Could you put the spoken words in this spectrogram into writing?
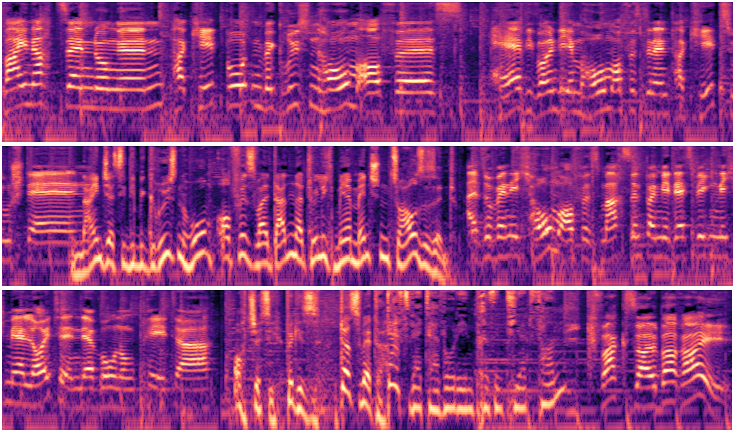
Weihnachtssendungen, Paketboten begrüßen Homeoffice. Hä, wie wollen die im Homeoffice denn ein Paket zustellen? Nein, Jesse, die begrüßen Homeoffice, weil dann natürlich mehr Menschen zu Hause sind. Also wenn ich Homeoffice mache, sind bei mir deswegen nicht mehr Leute in der Wohnung, Peter. Och, Jesse, vergiss es. Das Wetter. Das Wetter wurde Ihnen präsentiert von Quacksalberei.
